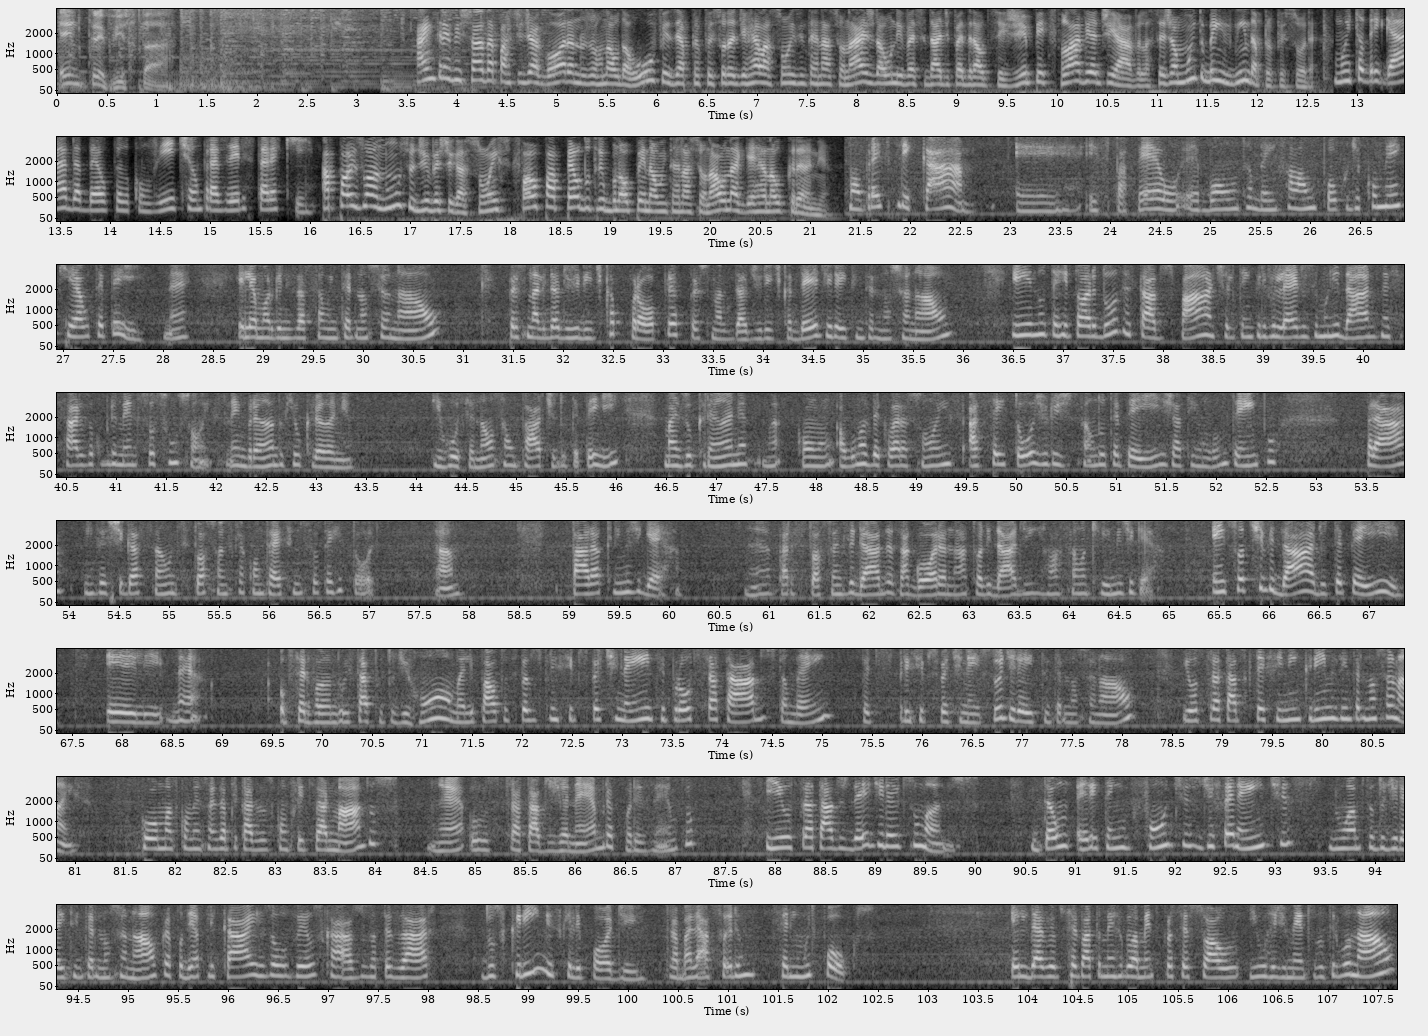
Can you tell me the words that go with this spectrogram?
Entrevista. A entrevistada a partir de agora no Jornal da UFES é a professora de Relações Internacionais da Universidade Federal de Sergipe, Flávia Diávila. Seja muito bem-vinda, professora. Muito obrigada, Bel, pelo convite. É um prazer estar aqui. Após o anúncio de investigações, qual é o papel do Tribunal Penal Internacional na guerra na Ucrânia? Bom, para explicar é, esse papel, é bom também falar um pouco de como é que é o TPI, né? Ele é uma organização internacional personalidade jurídica própria, personalidade jurídica de direito internacional. E no território dos Estados-parte, ele tem privilégios e imunidades necessários ao cumprimento de suas funções. Lembrando que Ucrânia e Rússia não são parte do TPI, mas Ucrânia, né, com algumas declarações, aceitou a jurisdição do TPI já tem algum tempo para investigação de situações que acontecem no seu território, tá? Para crimes de guerra né, para situações ligadas agora na atualidade em relação a crimes de guerra. Em sua atividade, o TPI, ele, né, observando o Estatuto de Roma, ele pauta-se pelos princípios pertinentes e por outros tratados também, princípios pertinentes do direito internacional e outros tratados que definem crimes internacionais, como as convenções aplicadas aos conflitos armados, né, os tratados de Genebra, por exemplo, e os tratados de direitos humanos. Então, ele tem fontes diferentes no âmbito do direito internacional para poder aplicar e resolver os casos, apesar dos crimes que ele pode trabalhar serem, serem muito poucos. Ele deve observar também o regulamento processual e o regimento do tribunal,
